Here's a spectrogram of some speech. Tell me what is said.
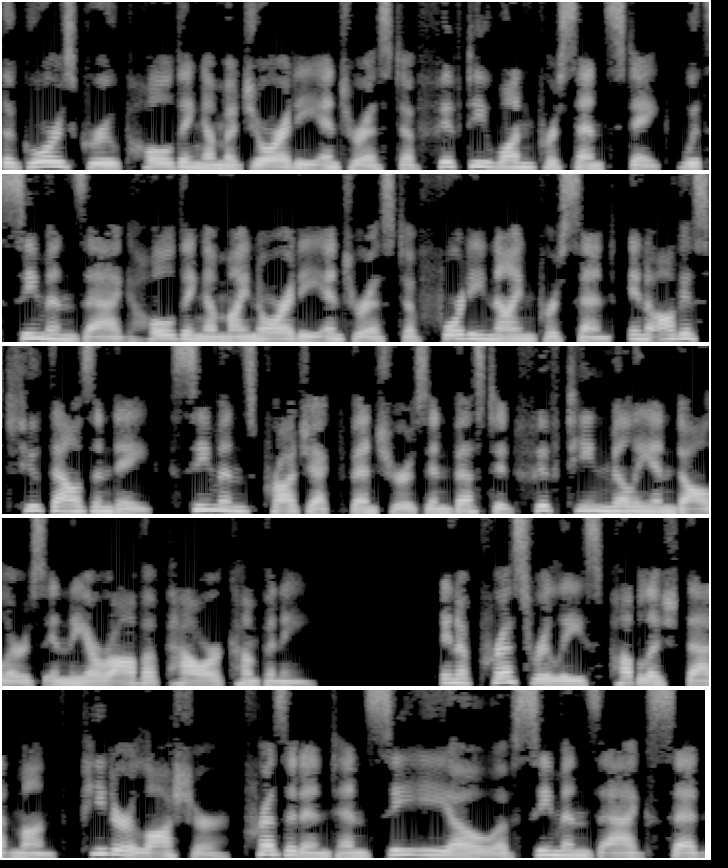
the Gores Group holding a majority interest of 51% stake, with Siemens AG holding a minority interest of 49%. In August 2008, Siemens Project Ventures invested $15 million in the Arava Power Company. In a press release published that month, Peter Loscher, president and CEO of Siemens AG said,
